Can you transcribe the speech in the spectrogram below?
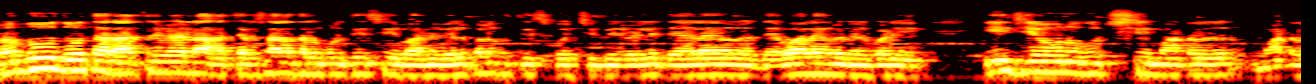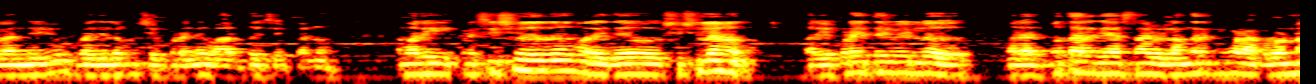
ప్రభు దూత రాత్రి వేళ ఆ చెరసాల తలుపులు తీసి వారిని వెలుపలకు తీసుకొచ్చి మీరు వెళ్ళి దేవాలయంలో దేవాలయంలో నిలబడి ఈ జీవమును గురించి మాటలు మాటలన్నీ ప్రజలకు చెప్పుడని వారితో చెప్పాను. మరి ఇక్కడ శిష్యులను మరి దేవు శిష్యులను మరి ఎప్పుడైతే వీళ్ళు మరి అద్భుతాలు చేస్తున్నారు వీళ్ళందరికీ కూడా అక్కడ ఉన్న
